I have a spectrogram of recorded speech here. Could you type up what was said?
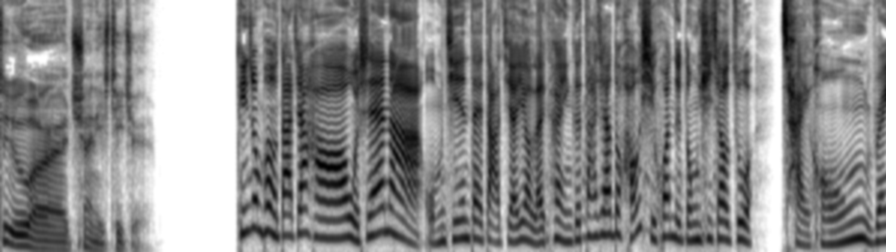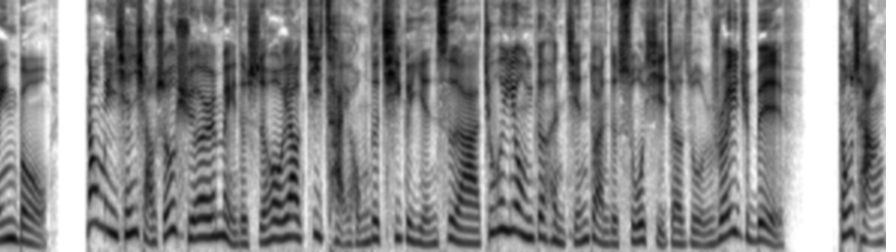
to our Chinese teacher. 听众朋友，大家好，我是安娜。我们今天带大家要来看一个大家都好喜欢的东西，叫做彩虹 （rainbow）。那我们以前小时候学儿美的时候，要记彩虹的七个颜色啊，就会用一个很简短的缩写，叫做 RAGBIF。通常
